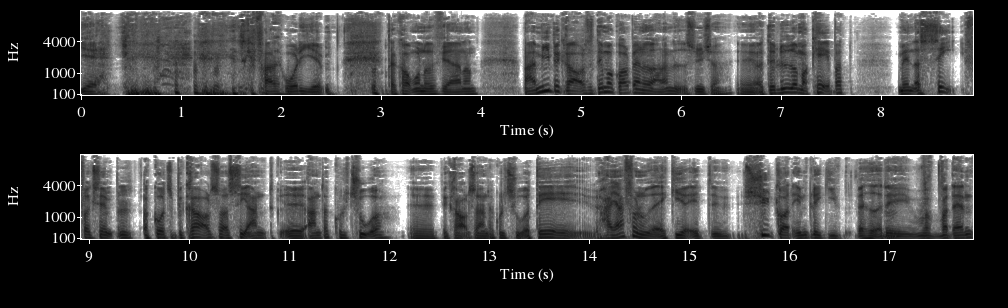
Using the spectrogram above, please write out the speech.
ja, jeg skal bare hurtigt hjem. Der kommer noget i fjerneren. Nej, min begravelse, det må godt være noget anderledes, synes jeg. Øh, og det lyder makabert, men at se for eksempel, at gå til begravelser og se andre, øh, andre kulturer, øh, begravelser af andre kulturer, det har jeg fundet ud af, giver et øh, sygt godt indblik i, hvad hedder det, h- hvordan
